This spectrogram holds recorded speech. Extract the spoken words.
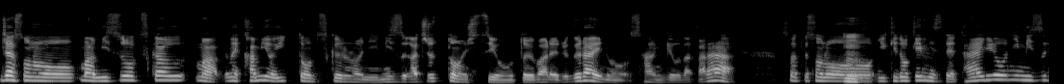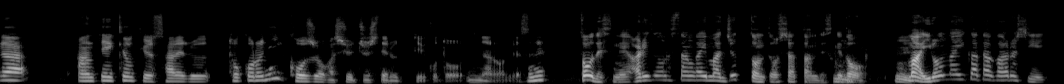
じゃあ、その、まあ、水を使う、まあね、紙を1トン作るのに水が10トン必要と呼ばれるぐらいの産業だから、そうやってその、雪解け水で大量に水が安定供給されるところに工場が集中してるっていうことになるわけですね。そうですね。アリゾナさんが今10トンっておっしゃったんですけど、うんまあいろんな言い方があるし、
